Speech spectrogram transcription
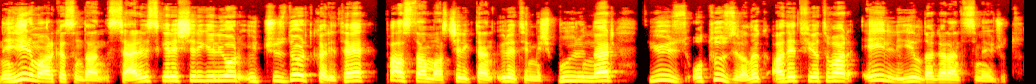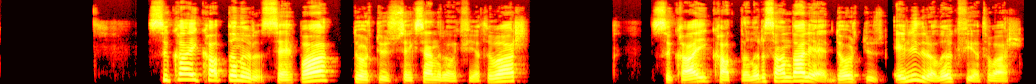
Nehir markasından servis gereçleri geliyor. 304 kalite paslanmaz çelikten üretilmiş bu ürünler 130 liralık adet fiyatı var. 50 yılda garantisi mevcut. Sky katlanır sehpa 480 liralık fiyatı var. Sky katlanır sandalye 450 liralık fiyatı var.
